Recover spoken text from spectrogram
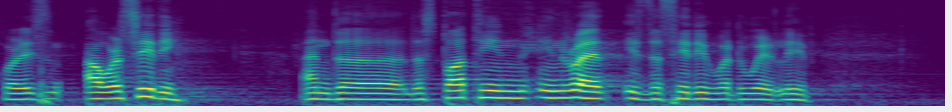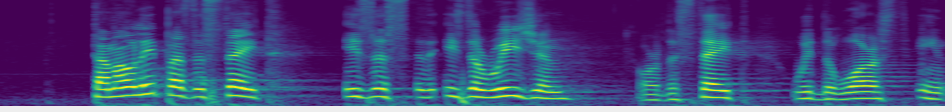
where is our city. And the, the spot in, in red is the city where we live. Tamaulipas, the state, is, is the region or the state with the worst in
